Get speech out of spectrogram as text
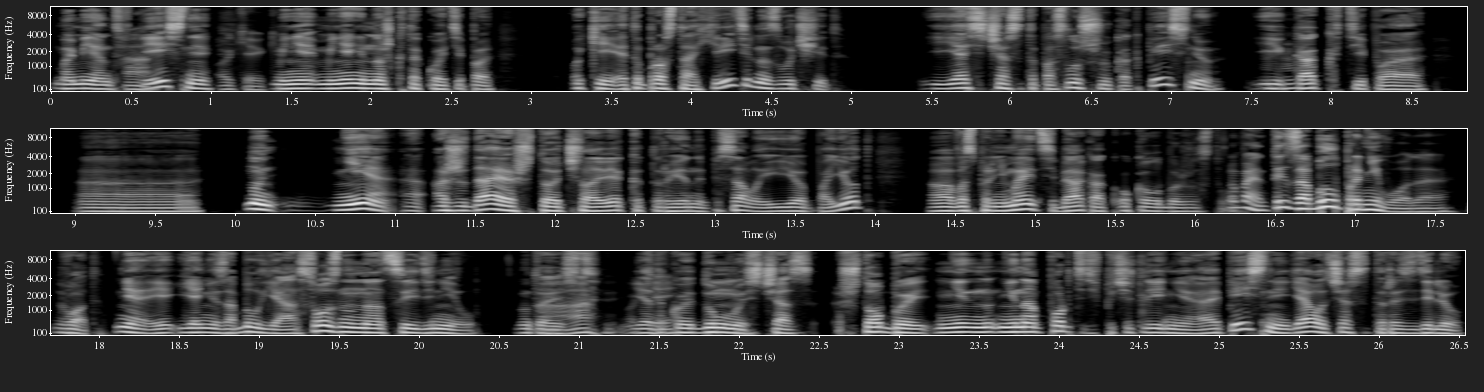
момент в А. песне Окей, окей. меня, меня немножко такой, типа, окей, это просто охерительно звучит, и я сейчас это послушаю как песню, и Мгм. как, типа, э, ну, не э, ожидая, что человек, который ее написал и ее поет, э, воспринимает себя как около божества. Ну, понятно, ты забыл про него, да. Вот. Не, я, я не забыл, я осознанно отсоединил. Ну, то А, есть, я окей. такой думаю сейчас, чтобы не, не напортить впечатление о песне, я вот сейчас это разделю.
